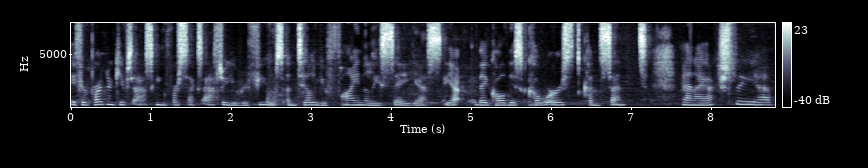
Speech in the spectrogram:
If your partner keeps asking for sex after you refuse until you finally say yes, yeah, they call this coerced consent. And I actually have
